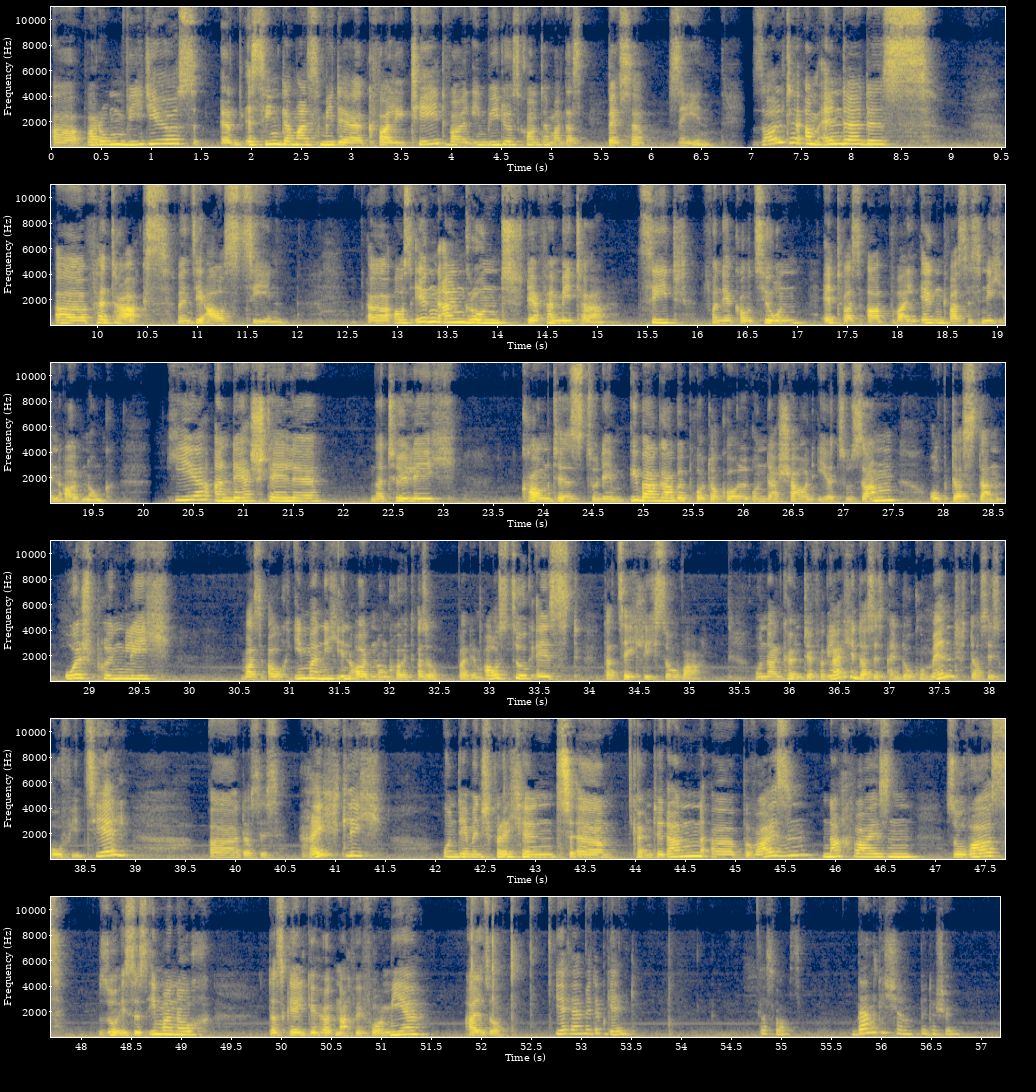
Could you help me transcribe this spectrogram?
Äh, warum Videos? Äh, es hing damals mit der Qualität, weil in Videos konnte man das besser sehen. Sollte am Ende des äh, Vertrags, wenn Sie ausziehen, äh, aus irgendeinem Grund der Vermieter zieht von der Kaution etwas ab, weil irgendwas ist nicht in Ordnung. Hier an der Stelle natürlich kommt es zu dem Übergabeprotokoll und da schaut ihr zusammen, ob das dann ursprünglich, was auch immer nicht in Ordnung heute, also bei dem Auszug ist, tatsächlich so war. Und dann könnt ihr vergleichen, das ist ein Dokument, das ist offiziell, äh, das ist rechtlich und dementsprechend äh, könnt ihr dann äh, beweisen, nachweisen, so war's, so ist es immer noch, das Geld gehört nach wie vor mir, also hierher mit dem Geld. Das war's. Dankeschön. Bitteschön.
